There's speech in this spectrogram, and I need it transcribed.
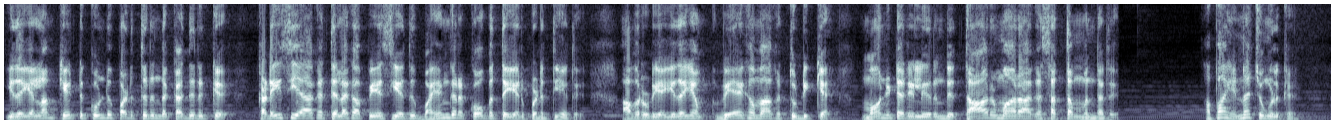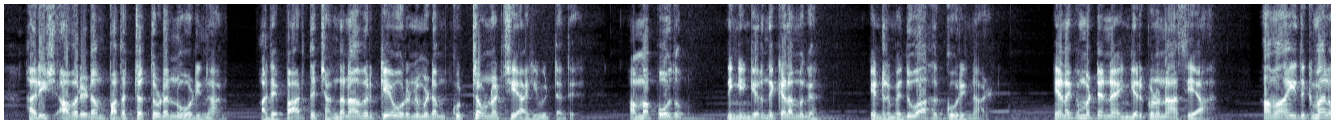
இதையெல்லாம் கேட்டுக்கொண்டு படுத்திருந்த கதிருக்கு கடைசியாக திலகா பேசியது பயங்கர கோபத்தை ஏற்படுத்தியது. அவருடைய இதயம் வேகமாக துடிக்க மானிட்டரில் இருந்து தாறுமாறாக சத்தம் வந்தது. அப்பா என்னாச்சு உங்களுக்கு? ஹரிஷ் அவரிடம் பதற்றத்துடன் ஓடினான். அதை பார்த்து சந்தனாவிற்கே ஒரு நிமிடம் குற்ற உணர்ச்சி ஆகிவிட்டது அம்மா போதும். நீங்கள் இங்கிருந்து கிளம்புங்க என்று மெதுவாக கூறினாள். எனக்கு மட்டும் என்ன இங்கே இருக்கணும்னு ஆசையா? ஆமாம் இதுக்கு மேலே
